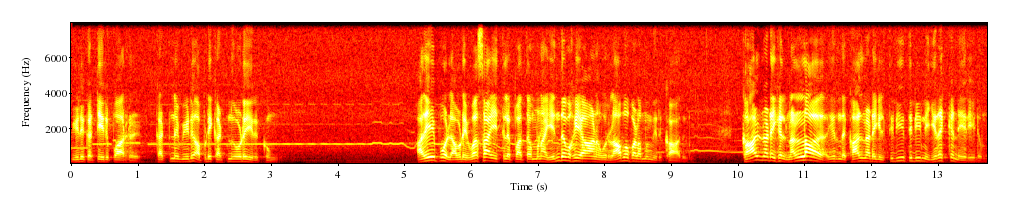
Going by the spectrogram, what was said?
வீடு கட்டியிருப்பார்கள். கட்டின வீடு அப்படியே கட்டினதோடு இருக்கும். அதே போல் அவருடைய விவசாயத்தில் பார்த்தோம்னா எந்த வகையான ஒரு லாப பலமும் இருக்காது. கால்நடைகள் நல்லா இருந்த கால்நடைகள் திடீர் திடீர்னு இறக்க நேரிடும்.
